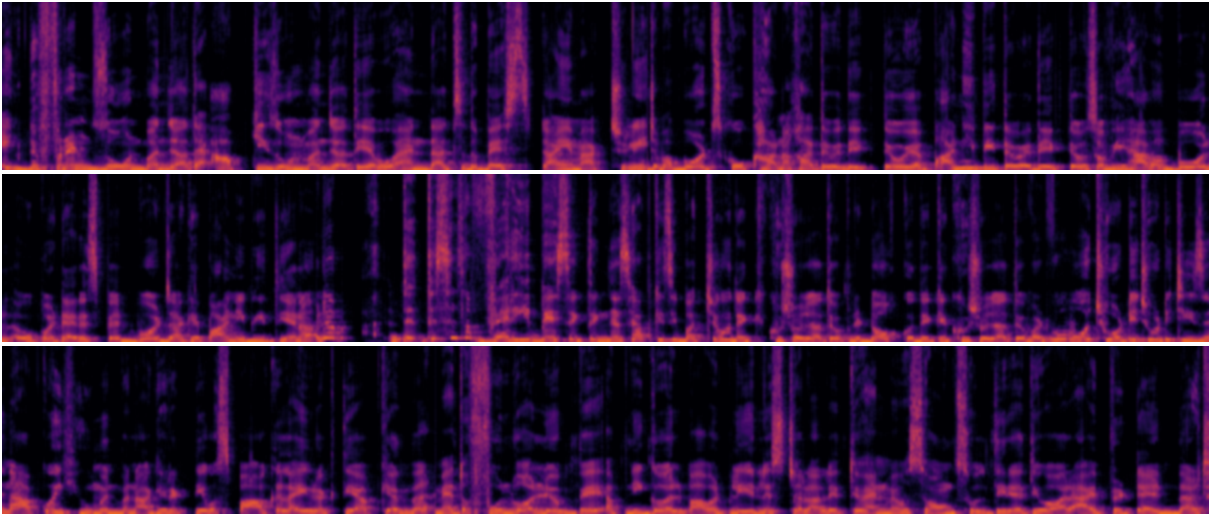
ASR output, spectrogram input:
एक डिफरेंट जोन बन जाता है, आपकी जोन बन जाती है वो and that's the best time actually जब आप बर्ड्स को खाना खाते हुए देखते हो या पानी पीते हुए देखते हो सो वी हैव अ बोल ऊपर टेरेस पे बर्ड जाके पानी पीती है ना। मतलब this is a very basic thing जैसे आप किसी बच्चे को देख के खुश हो जाते हो, अपने डॉग को देख के खुश हो जाते हो बट वो वो छोटी छोटी चीज़ें ना आपको एक ह्यूमन बना के रखती है, वो स्पार्क अलाइव रखती है आपके अंदर। मैं तो फुल वॉल्यूम पे अपनी गर्ल पावर प्ले चला लेती हूँ एंड मैं वो सॉन्ग सुनती रहती हूँ, और I pretend that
